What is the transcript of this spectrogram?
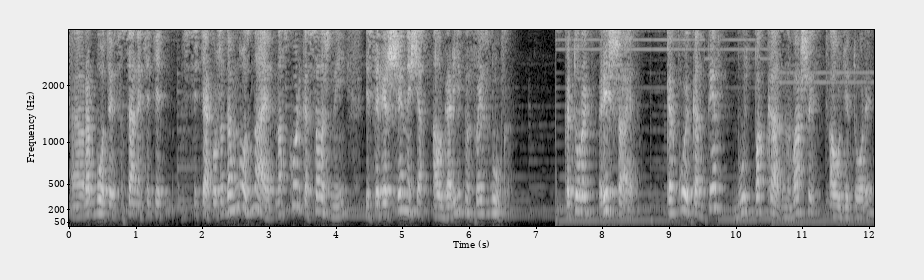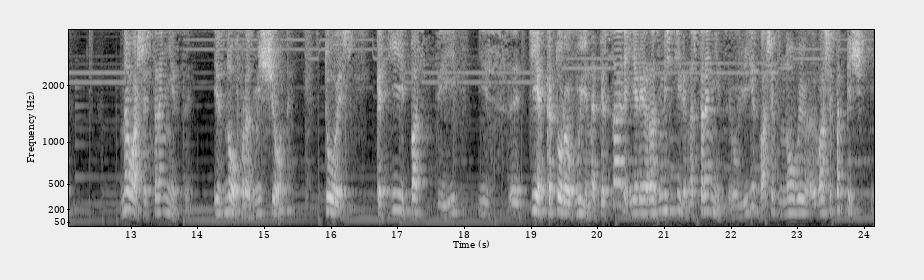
э, работает в социальных сетях уже давно, знают, насколько сложны и совершенны сейчас алгоритмы Facebook, который решает, какой контент будет показан вашей аудитории на вашей странице, из вновь размещенных. То есть, какие посты из э, тех, которые вы написали или разместили на странице, увидят ваши новые ваши подписчики.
